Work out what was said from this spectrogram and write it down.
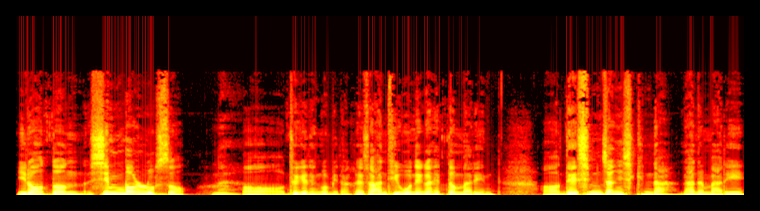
이런 어떤 심벌로서 네. 어 되게 된 겁니다. 그래서 안티고네가 했던 말인 어, 내 심장이 시킨다라는 말이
